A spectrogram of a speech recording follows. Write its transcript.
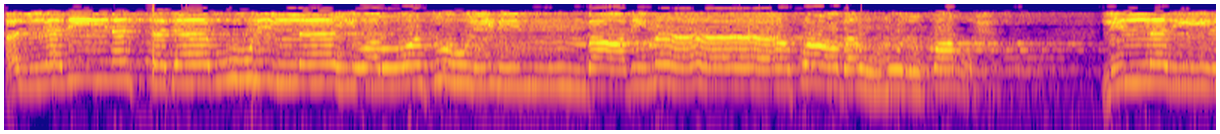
الذين استجابوا لله والرسول من بعد ما أصابهم القرح للذين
